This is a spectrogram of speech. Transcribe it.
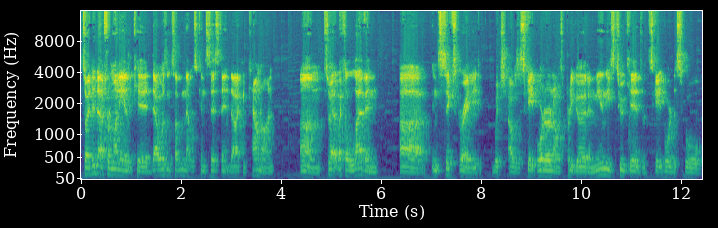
so I did that for money as a kid that wasn't something that was consistent that I could count on um, so at like 11 uh, in sixth grade which I was a skateboarder and I was pretty good and me and these two kids would skateboard to school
